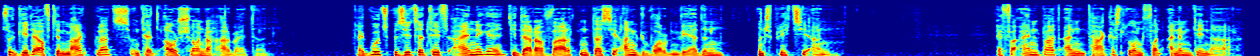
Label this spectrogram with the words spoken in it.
So geht er auf den Marktplatz und hält Ausschau nach Arbeitern. Der Gutsbesitzer trifft einige, die darauf warten, dass sie angeworben werden, und spricht sie an. Er vereinbart einen Tageslohn von einem Denar.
